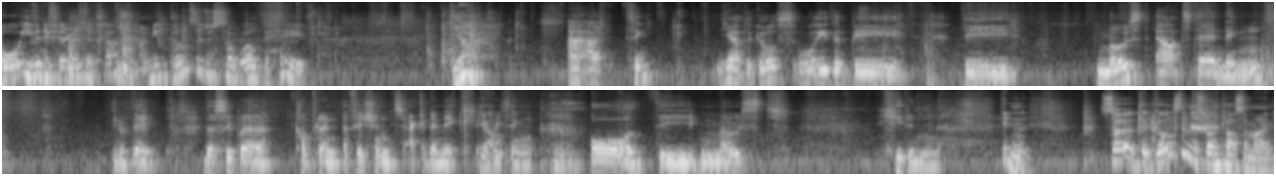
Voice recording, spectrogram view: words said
Or even if they're in the classroom. I mean, girls are just so well behaved. Yeah, I, I think yeah the girls will either be the most outstanding, you know, they the super confident, efficient, academic, Yeah. everything, or the most hidden. Hidden. So the girls in this one class of mine,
